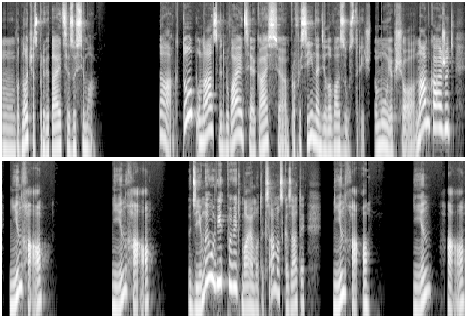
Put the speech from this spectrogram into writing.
водночас привітається з усіма. Так, тут у нас відбувається якась е, професійна ділова зустріч. Тому, якщо нам кажуть нін-хао, нін-хао, тоді ми у відповідь маємо так само сказати нін-хао, нін-хао.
